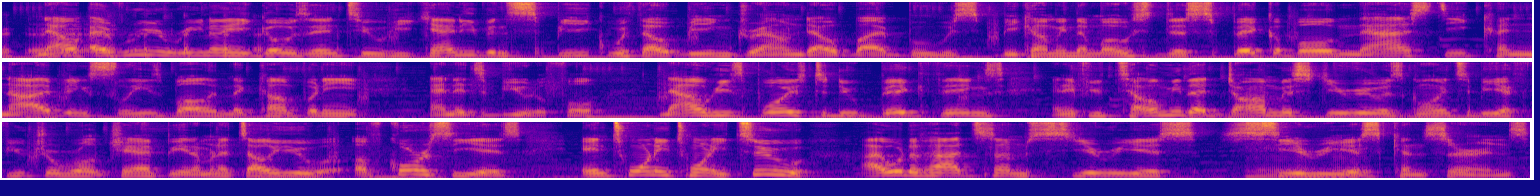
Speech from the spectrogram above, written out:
now, every arena he goes into, he can't even speak without being drowned out by booze, becoming the most despicable, nasty, conniving sleazeball in the company, and it's beautiful. Now he's poised to do big things, and if you tell me that Dom Mysterio is going to be a future world champion, I'm going to tell you, of course he is. In 2022, I would have had some serious, serious Mm-hmm. concerns.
